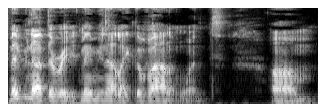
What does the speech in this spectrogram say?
Maybe not the rage. Maybe not like the violent ones. Um,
